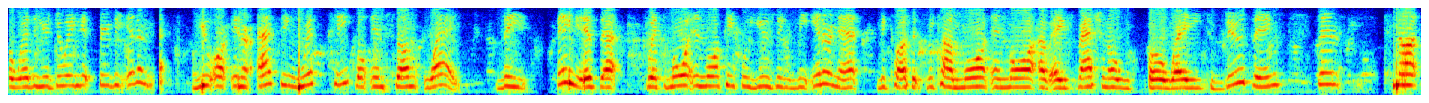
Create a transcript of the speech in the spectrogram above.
or whether you're doing it through the internet. You are interacting with people in some way. The thing is that with more and more people using the internet because it's become more and more of a fashionable way to do things, then not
